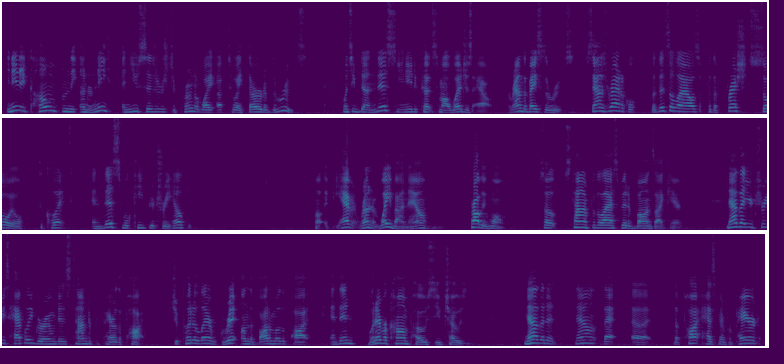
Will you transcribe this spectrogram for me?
You need a comb from the underneath and use scissors to prune away up to a third of the roots. Once you've done this, you need to cut small wedges out around the base of the roots. Sounds radical, but this allows for the fresh soil to collect, and this will keep your tree healthy. Well, if you haven't run away by now, you probably won't. So it's time for the last bit of bonsai care. Now that your tree is happily groomed, it is time to prepare the pot. You should put a layer of grit on the bottom of the pot, and then whatever compost you've chosen. Now that it, now that uh, the pot has been prepared,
